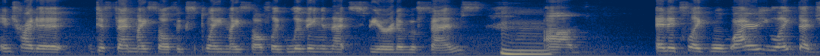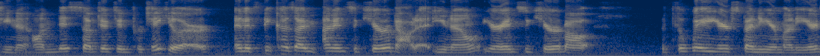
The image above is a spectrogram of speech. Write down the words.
and try to defend myself, explain myself, like living in that spirit of offense. Mm-hmm. Um, and it's like, well, why are you like that, Gina, on this subject in particular? And it's because I'm I'm insecure about it. You know, you're insecure about the way you're spending your money. You're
